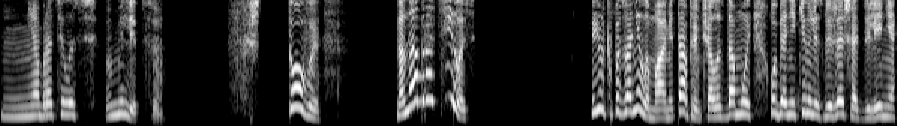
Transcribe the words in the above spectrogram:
не обратилась в милицию?» «Что вы? Она обратилась!» Юлька позвонила маме, та примчалась домой, обе они кинулись в ближайшее отделение.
